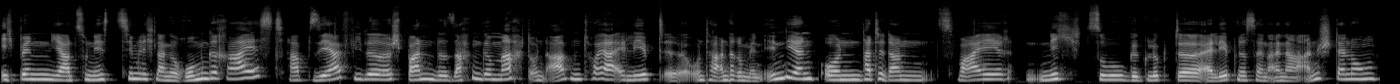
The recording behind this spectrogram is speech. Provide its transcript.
Ich bin ja zunächst ziemlich lange rumgereist, habe sehr viele spannende Sachen gemacht und Abenteuer erlebt, äh, unter anderem in Indien und hatte dann zwei nicht so geglückte Erlebnisse in einer Anstellung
